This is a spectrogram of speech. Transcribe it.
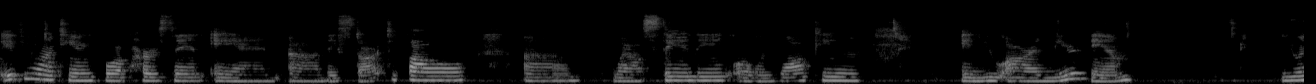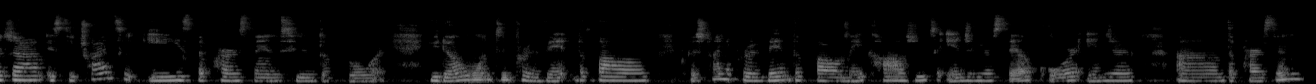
if you are caring for a person and uh, they start to fall um, while standing or when walking and you are near them, your job is to try to ease the person to the floor. You don't want to prevent the fall because trying to prevent the fall may cause you to injure yourself or injure um, the person.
